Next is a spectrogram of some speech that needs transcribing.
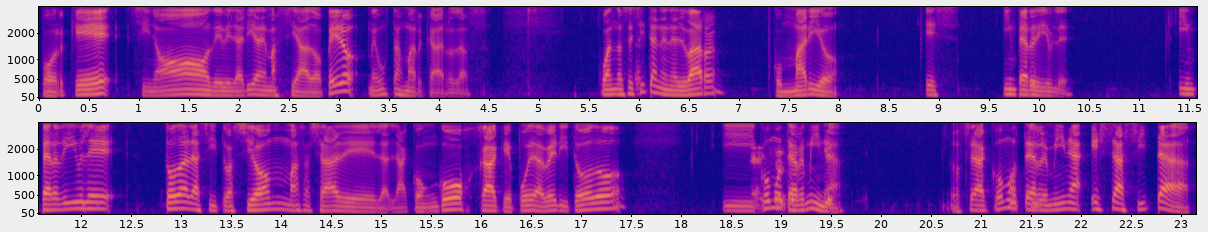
porque si no develaría demasiado, pero me gusta marcarlas. Cuando se citan en el bar con Mario, es imperdible. Imperdible toda la situación, más allá de la, congoja que puede haber y todo, y cómo termina. O sea, cómo termina esa cita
